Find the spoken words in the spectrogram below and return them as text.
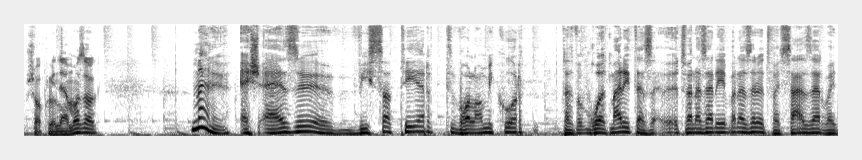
sok minden mozog. Menő. És ez visszatért valamikor, tehát volt már itt ez 50 ezer évvel ezelőtt, vagy 100 ezer, vagy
